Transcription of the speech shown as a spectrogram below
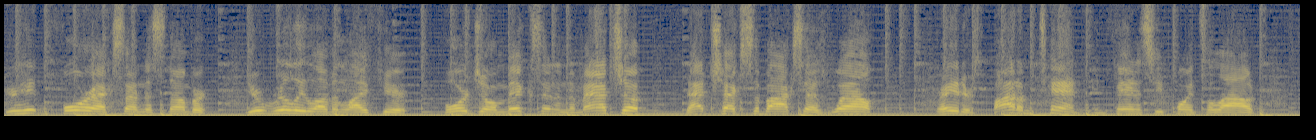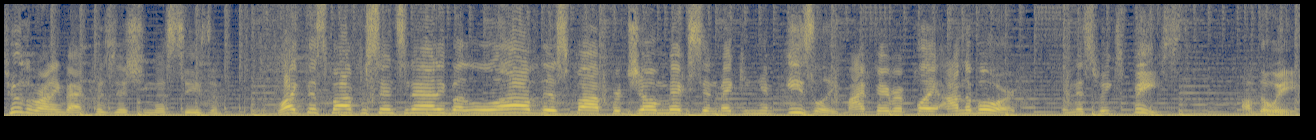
You're hitting 4x on this number. You're really loving life here for Joe Mixon in the matchup. That checks the box as well. Raiders, bottom 10 in fantasy points allowed to the running back position this season. Like this spot for Cincinnati, but love this spot for Joe Mixon, making him easily my favorite play on the board in this week's Beast of the Week.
